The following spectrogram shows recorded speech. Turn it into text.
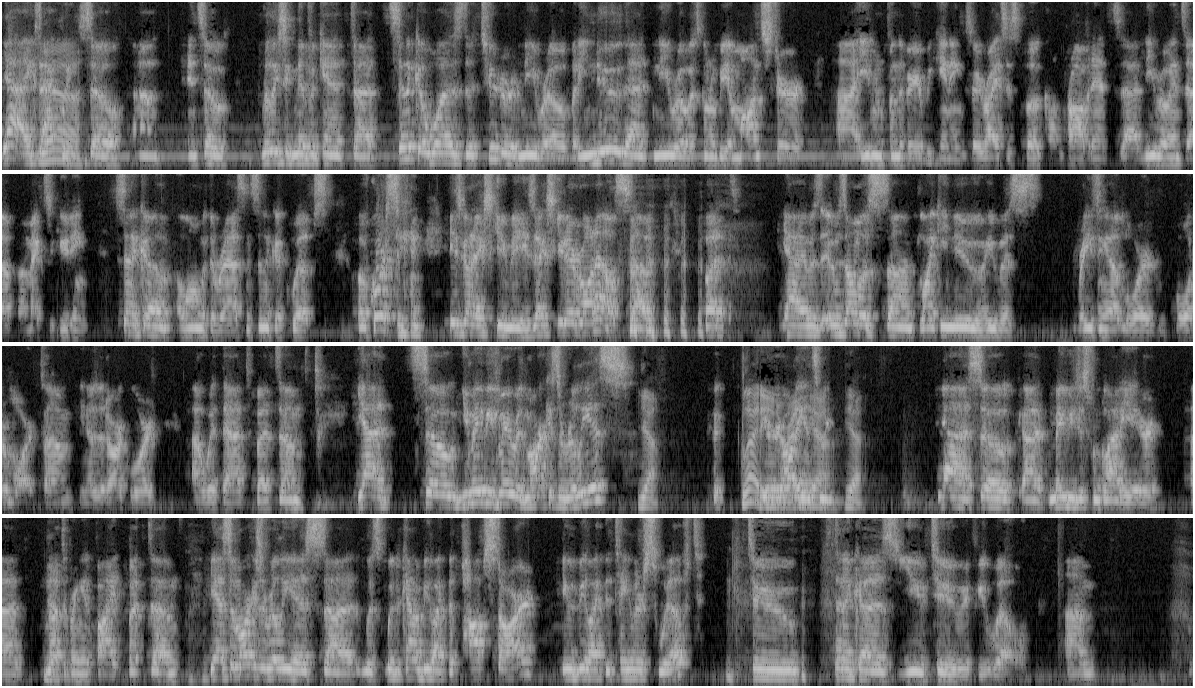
Yeah, exactly. Yeah. So, um, and so really significant. Uh, Seneca was the tutor of Nero, but he knew that Nero was going to be a monster uh, even from the very beginning. So he writes this book on Providence. Uh, Nero ends up um, executing Seneca along with the rest, and Seneca quips, "Of course, he's going to execute me. He's executed everyone else." But yeah, it was it was almost uh, like he knew he was raising out Lord Voldemort, um, you know, the Dark Lord, uh, with that. But um, yeah, so you may be familiar with Marcus Aurelius. Yeah, Gladiator. Right? Yeah, yeah. Yeah. So uh, maybe just from Gladiator, uh, not yeah. to bring in fight, but um, yeah. So Marcus Aurelius uh, was would kind of be like the pop star. He would be like the Taylor Swift to Seneca's U2, if you will. Um,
